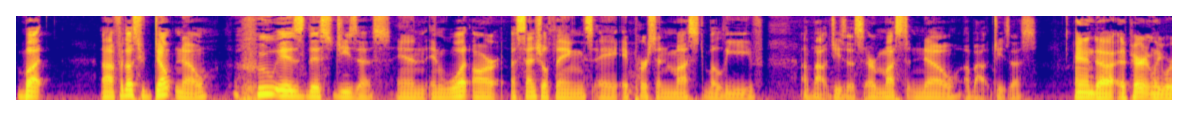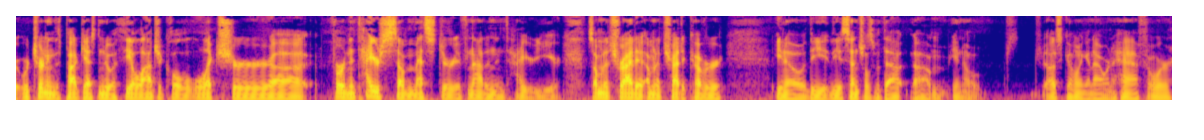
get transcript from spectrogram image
but uh, for those who don't know, who is this Jesus, and and what are essential things a, a person must believe about Jesus or must know about Jesus? And uh, apparently, we're, we're turning this podcast into a theological lecture uh, for an entire semester, if not an entire year. So I'm going to try to I'm going to try to cover, you know, the the essentials without, um, you know, us going an hour and a half, or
